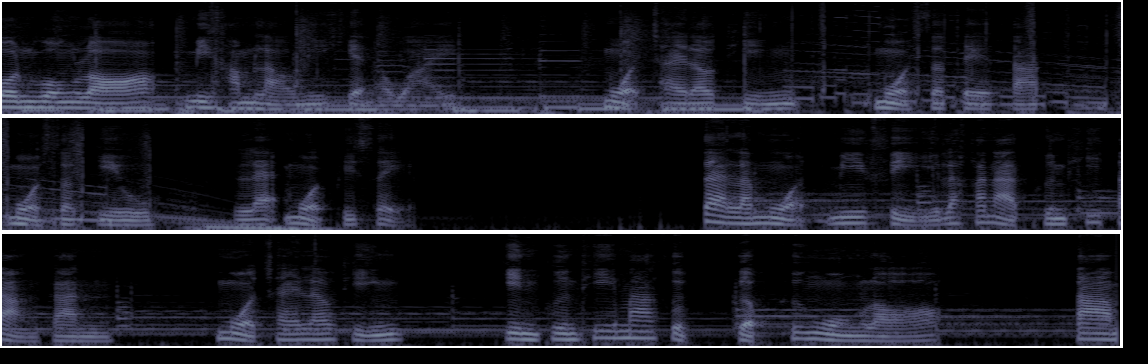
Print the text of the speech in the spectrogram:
บนวงล้อมีคำเหล่านี้เขียนเอาไว้ หมวดใช้แล้วทิ้ง หมวดสเตตัส หมวดสกิล และหมวดพิเศษ แต่ละหมวดมีสีและขนาดพื้นที่ต่างกัน หมวดใช้แล้วทิ้ง กินพื้นที่มากสุดเกือบครึ่งวงล้อ ตาม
